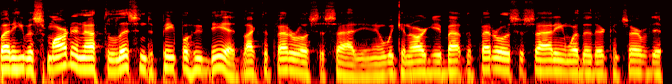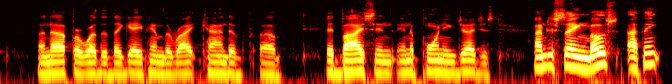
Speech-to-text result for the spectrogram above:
But he was smart enough to listen to people who did, like the Federalist Society. You know, we can argue about the Federalist Society and whether they're conservative enough or whether they gave him the right kind of uh, advice in, in appointing judges. I'm just saying most, I think,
